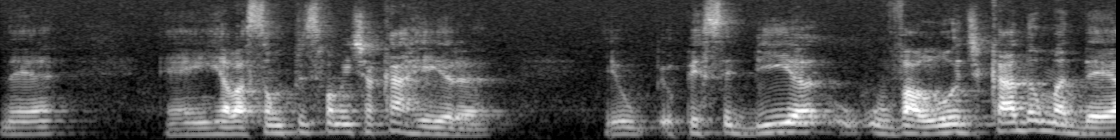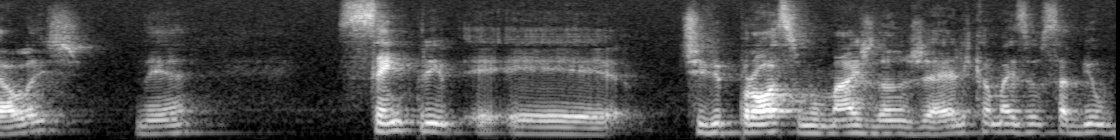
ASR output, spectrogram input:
né? É, em relação principalmente à carreira. Eu, eu, percebia o valor de cada uma delas, né? Sempre é, é, tive próximo mais da Angélica, mas eu sabia o,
